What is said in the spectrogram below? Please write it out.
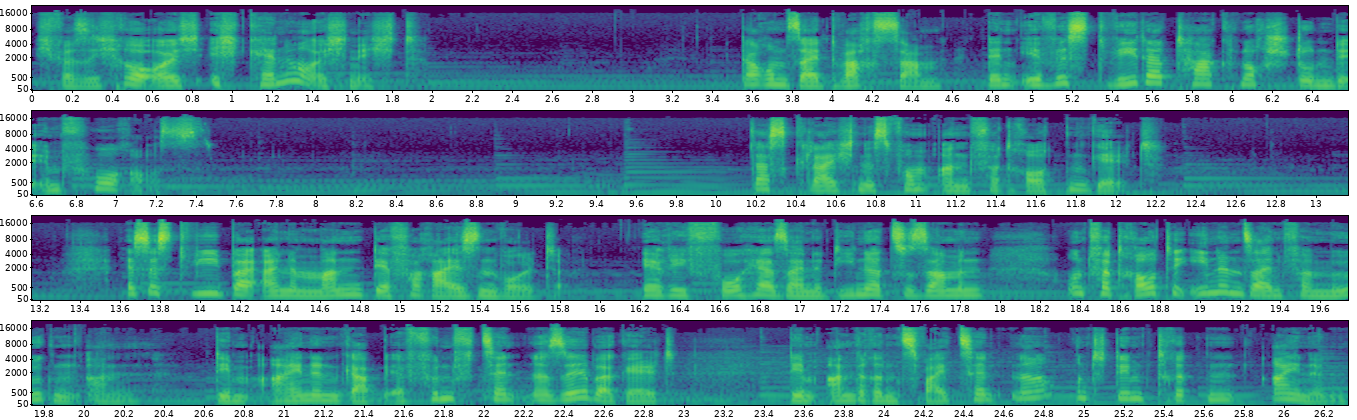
Ich versichere euch, ich kenne euch nicht. Darum seid wachsam, denn ihr wisst weder Tag noch Stunde im Voraus. Das Gleichnis vom anvertrauten Geld. Es ist wie bei einem Mann, der verreisen wollte. Er rief vorher seine Diener zusammen und vertraute ihnen sein Vermögen an. Dem einen gab er fünf Zentner Silbergeld, dem anderen zwei Zentner und dem dritten einen,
